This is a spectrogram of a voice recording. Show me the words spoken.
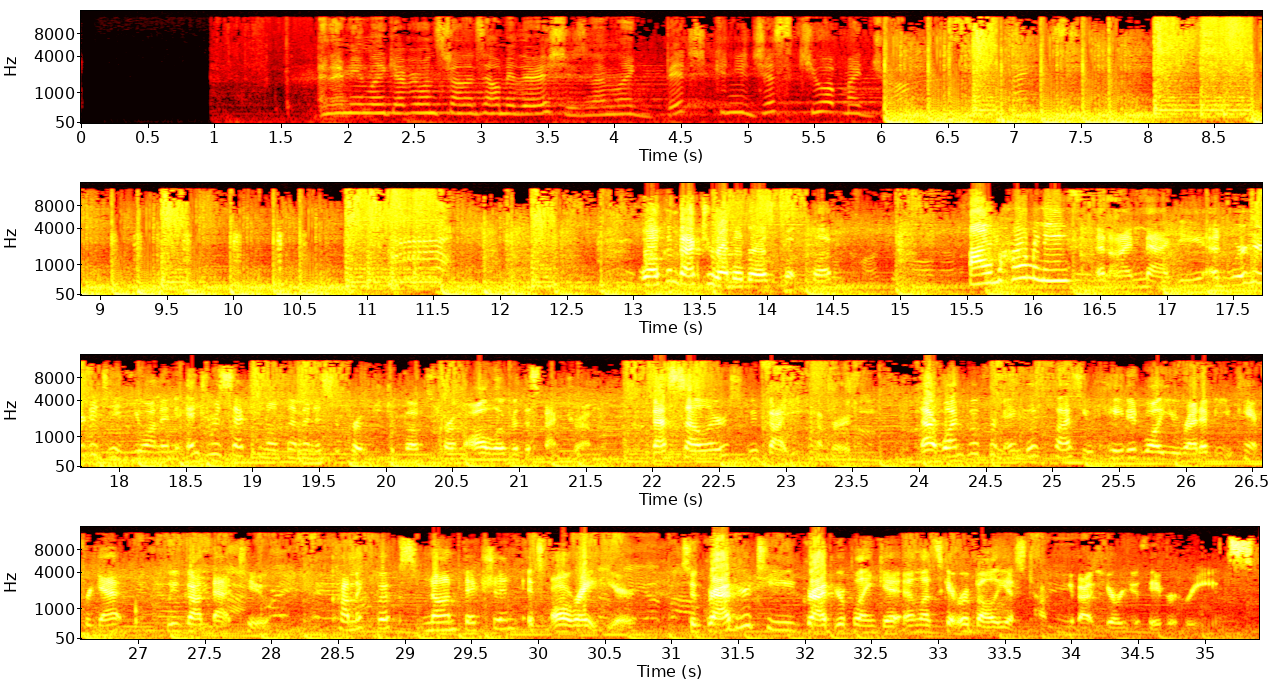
And I mean, like, everyone's trying to tell me their issues, and I'm like, bitch, can you just cue up my drum? Welcome back to Rebel Girls Book Club, I'm Harmony. and I'm Maggie, and we're here to take you on an intersectional feminist approach to books from all over the spectrum. Bestsellers, we've got you covered. That one book from English class you hated while you read it but you can't forget, we've got that too. Comic books, nonfiction, it's all right here. So grab your tea, grab your blanket, and let's get rebellious talking about your new favorite reads.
